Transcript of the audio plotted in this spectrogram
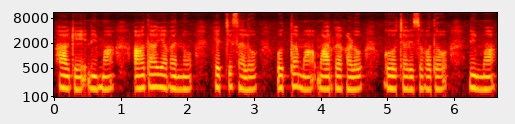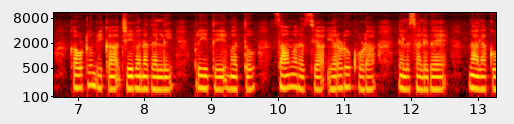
ಹಾಗೆ ನಿಮ್ಮ ಆದಾಯವನ್ನು ಹೆಚ್ಚಿಸಲು ಉತ್ತಮ ಮಾರ್ಗಗಳು ಗೋಚರಿಸುವುದು. ನಿಮ್ಮ ಕೌಟುಂಬಿಕ ಜೀವನದಲ್ಲಿ ಪ್ರೀತಿ ಮತ್ತು ಸಾಮರಸ್ಯ ಎರಡೂ ಕೂಡ ನೆಲೆಸಲಿದೆ. ನಾಲ್ಕು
